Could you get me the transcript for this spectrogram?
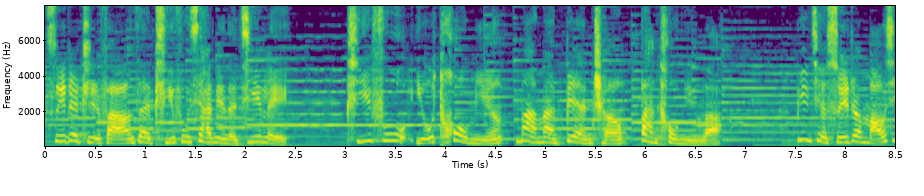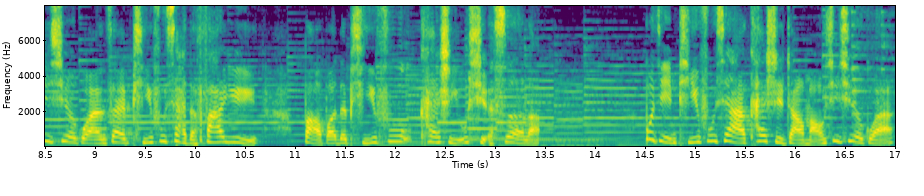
随着脂肪在皮肤下面的积累。皮肤由透明慢慢变成半透明了，并且随着毛细血管在皮肤下的发育，宝宝的皮肤开始有血色了。不仅皮肤下开始长毛细血管，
